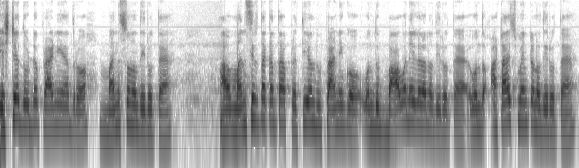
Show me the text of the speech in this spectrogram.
ಎಷ್ಟೇ ದೊಡ್ಡ ಪ್ರಾಣಿ ಆದರೂ ಮನಸ್ಸು ಅನ್ನೋದು ಇರುತ್ತೆ. ಆ ಮನಸ್ಸಿರ್ತಕ್ಕಂಥ ಪ್ರತಿಯೊಂದು ಪ್ರಾಣಿಗೂ ಒಂದು ಭಾವನೆಗಳು ಅನ್ನೋದು ಇರುತ್ತೆ. ಒಂದು ಅಟ್ಯಾಚ್ಮೆಂಟ್ ಅನ್ನೋದು ಇರುತ್ತೆ.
